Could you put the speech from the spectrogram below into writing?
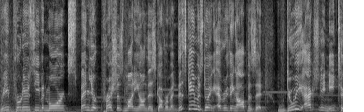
reproduce even more, spend your precious money on this government. This game is doing everything opposite. Do we actually need to,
